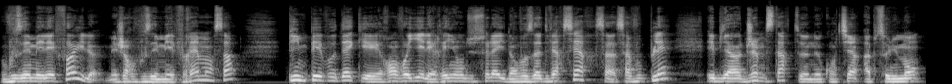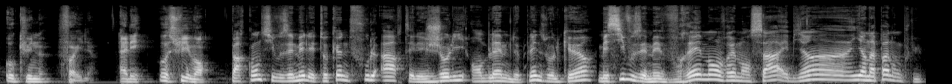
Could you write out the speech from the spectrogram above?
vous aimez les foils, mais genre vous aimez vraiment ça? Pimper vos decks et renvoyer les rayons du soleil dans vos adversaires, ça, ça vous plaît? Eh bien, Jumpstart ne contient absolument aucune foil. Allez, au suivant. Par contre, si vous aimez les tokens full art et les jolis emblèmes de Planeswalker, mais si vous aimez vraiment vraiment ça, eh bien, il y en a pas non plus.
